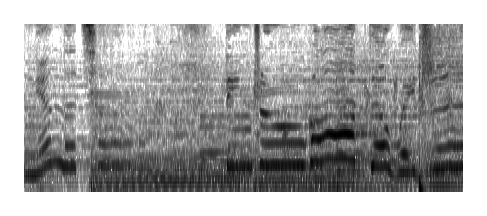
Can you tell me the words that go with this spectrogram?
想念的刺钉住我的位置，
